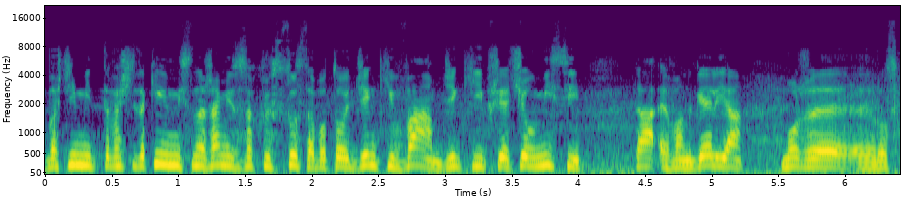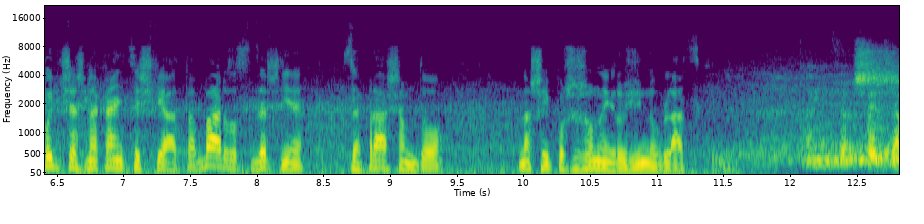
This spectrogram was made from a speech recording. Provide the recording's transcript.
właśnie, właśnie takimi misjonarzami Jezusa Chrystusa, bo to dzięki Wam, dzięki przyjaciołom misji ta Ewangelia może e, rozchodzić aż na krańce świata. Bardzo serdecznie zapraszam do naszej poszerzonej rodziny oblackiej. Tajemnica trzecia,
